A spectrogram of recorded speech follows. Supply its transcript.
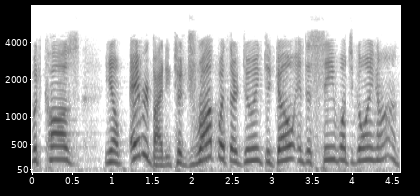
would cause you know everybody to drop what they're doing to go and to see what's going on.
